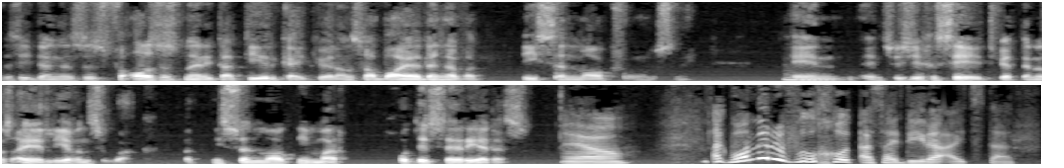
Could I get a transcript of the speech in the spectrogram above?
dis die ding is soos vir alles as ons na die natuur kyk, weet dan is daar baie dinge wat nie sin maak vir ons nie. Hmm. En en soos jy gesê het, weet in ons eie lewens ook wat nie sin maak nie, maar God het sy redes. Ja. Ek wonder hoe voel God as hy diere uitsterf.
